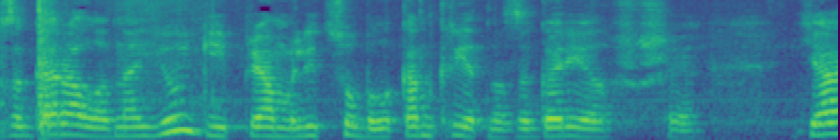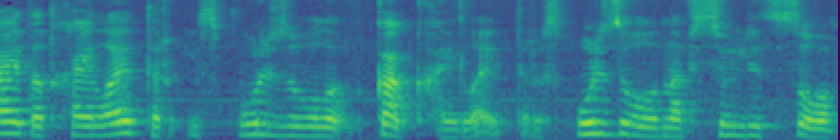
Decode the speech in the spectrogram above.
загорала на юге, и прямо лицо было конкретно загоревшее, я этот хайлайтер использовала, как хайлайтер, использовала на все лицо.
